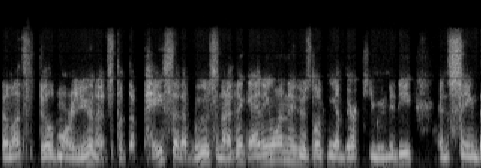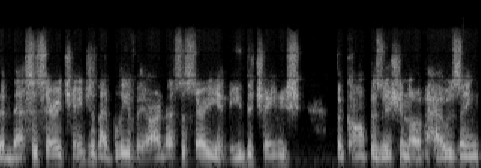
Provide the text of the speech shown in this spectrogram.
then let's build more units. But the pace that it moves, and I think anyone who's looking at their community and seeing the necessary changes, I believe they are necessary. You need to change the composition of housing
